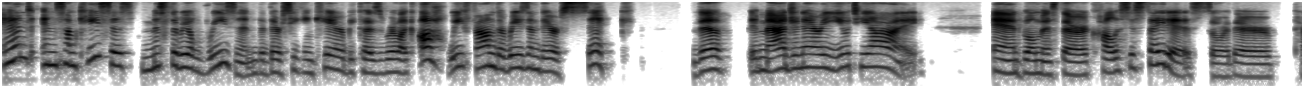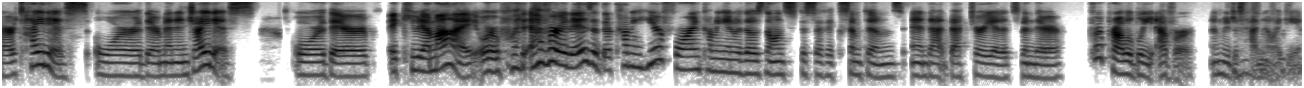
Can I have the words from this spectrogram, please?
and in some cases miss the real reason that they're seeking care because we're like oh we found the reason they're sick. The imaginary uti and we'll miss their cholecystitis or their parotitis or their meningitis or their acute mi or whatever it is that they're coming here for and coming in with those non-specific symptoms and that bacteria that's been there for probably ever and we just had no idea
